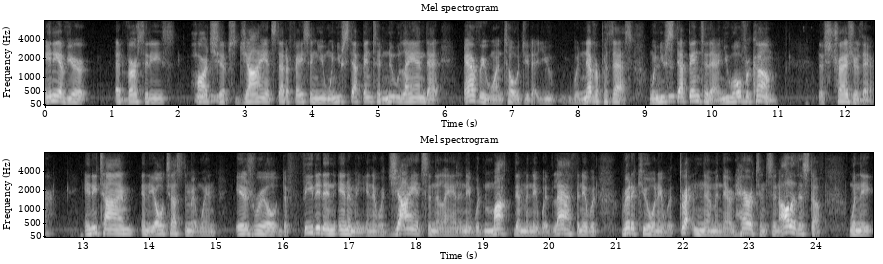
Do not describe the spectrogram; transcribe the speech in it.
any of your adversities, hardships, giants that are facing you, when you step into new land that everyone told you that you would never possess, when you mm-hmm. step into that and you overcome, there's treasure there. Anytime in the Old Testament when Israel defeated an enemy and there were giants in the land and they would mock them and they would laugh and they would ridicule and they would threaten them and their inheritance and all of this stuff, when they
